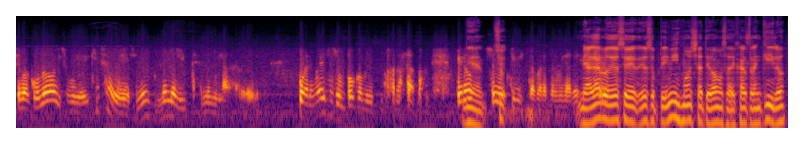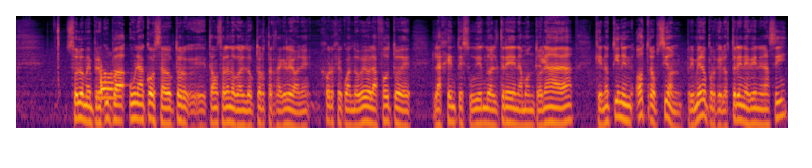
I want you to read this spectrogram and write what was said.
se vacunó y se murió. ¿Y qué sabe? Si no, no lo. Bueno, ese es un poco mi panorama. Pero soy optimista para terminar. ¿eh? Me agarro de ese, de ese optimismo, ya te vamos a dejar tranquilo. Solo me preocupa una cosa, doctor. Eh, estamos hablando con el doctor Tartagleone. Jorge, cuando veo la foto de la gente subiendo al tren amontonada, que no tienen otra opción. Primero, porque los trenes vienen así.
